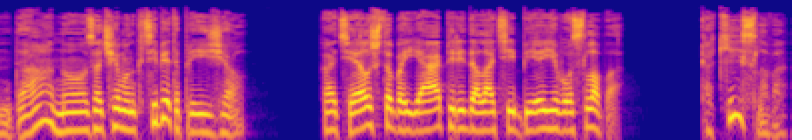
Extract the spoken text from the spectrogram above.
«Да, но зачем он к тебе-то приезжал?» «Хотел, чтобы я передала тебе его слова». «Какие слова?»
